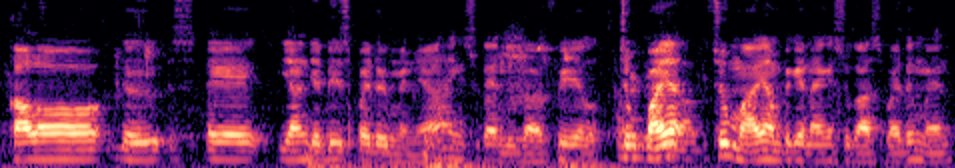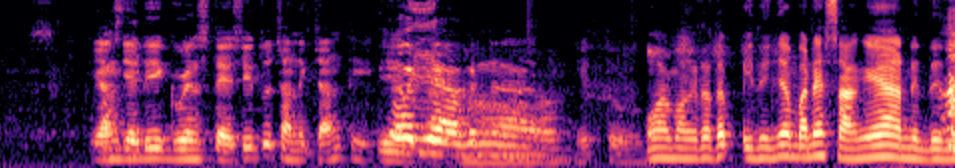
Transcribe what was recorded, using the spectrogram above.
kalau eh, yang jadi Spider-Man ya, yang suka Andrew Garfield. Cuma ya, cuma yang bikin yang suka Spider-Man, yang Pasti. jadi Gwen Stacy itu cantik-cantik. Iya. oh iya benar Itu. oh emang tetap intinya mana sangean intinya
